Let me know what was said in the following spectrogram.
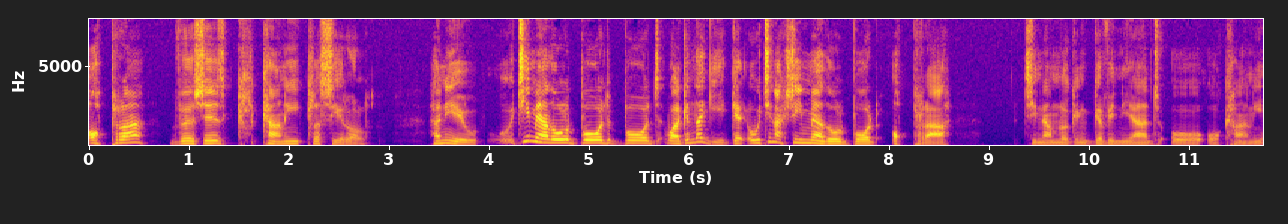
opera versus canu clasurol. Hynny yw, wyt ti'n meddwl bod, bod wel, gyda gyd, wyt ti'n actually meddwl bod opera ti'n amlwg yn gyfuniad o, o canu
